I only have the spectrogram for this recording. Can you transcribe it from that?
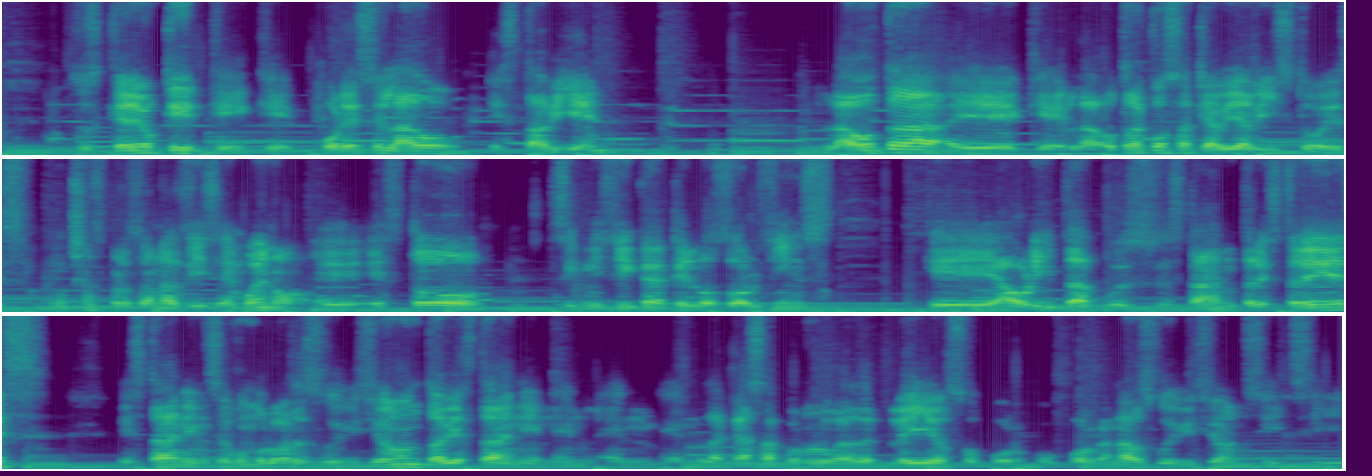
Entonces creo que, que, por ese lado está bien. La otra, eh, que, la otra cosa que había visto es muchas personas dicen, bueno, eh, esto significa que los Dolphins, que ahorita pues están 3-3, están en segundo lugar de su división, todavía están en, en, en la casa por un lugar de playoffs o por, por ganar su división, si, si,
